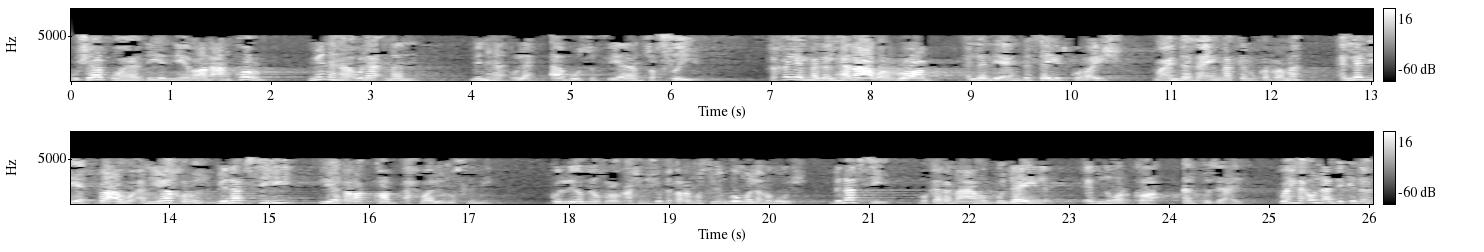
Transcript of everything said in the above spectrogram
وشافوا هذه النيران عن قرب. من هؤلاء من؟ من هؤلاء أبو سفيان شخصيا تخيل مدى الهلع والرعب الذي عند سيد قريش وعند زعيم مكة المكرمة الذي يدفعه أن يخرج بنفسه ليترقب أحوال المسلمين. كل يوم يخرج عشان يشوف يا ترى المسلمين جم ولا ما جوش. بنفسه. وكان معه بديل ابن ورقاء الخزاعي. وإحنا قلنا قبل كده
